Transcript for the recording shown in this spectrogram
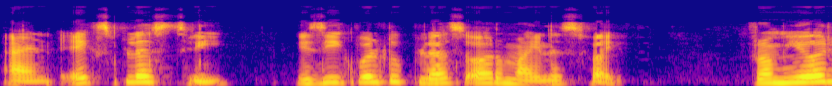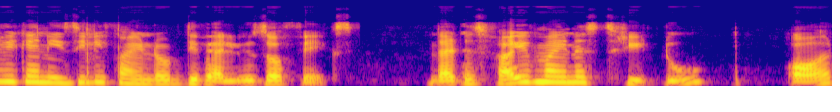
and x plus 3 is equal to plus or minus 5. From here we can easily find out the values of x that is 5 minus 3 2 or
